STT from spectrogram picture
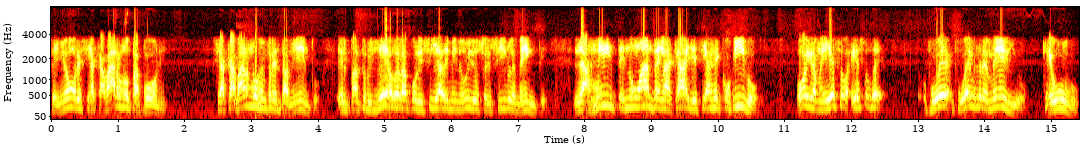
Señores, se acabaron los tapones, se acabaron los enfrentamientos, el patrulleo de la policía ha disminuido sensiblemente, la gente no anda en la calle, se ha recogido. Óigame, y eso, eso de, fue, fue el remedio que hubo.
